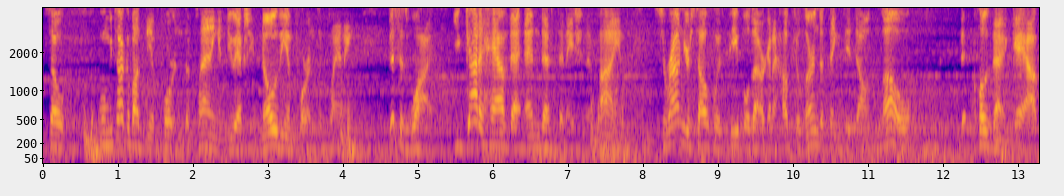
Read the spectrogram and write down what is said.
So when we talk about the importance of planning and do you actually know the importance of planning, this is why. You got to have that end destination in mind. Surround yourself with people that are going to help you learn the things you don't know, that close that gap,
